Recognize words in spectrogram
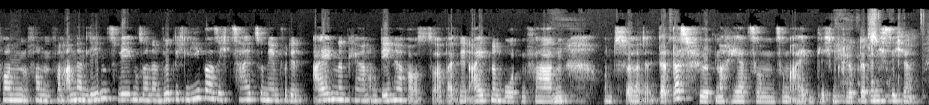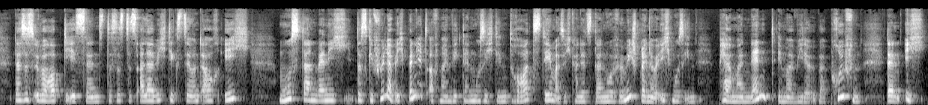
von, von, von anderen Lebenswegen, sondern wirklich lieber sich Zeit zu nehmen für den eigenen Kern, um den herauszuarbeiten, den eigenen roten Faden. Und äh, das führt nachher zum, zum eigentlichen ja, Glück, da absolut. bin ich sicher. Das ist überhaupt die Essenz, das ist das Allerwichtigste. Und auch ich muss dann, wenn ich das Gefühl habe, ich bin jetzt auf meinem Weg, dann muss ich den trotzdem, also ich kann jetzt da nur für mich sprechen, aber ich muss ihn permanent immer wieder überprüfen. Denn ich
